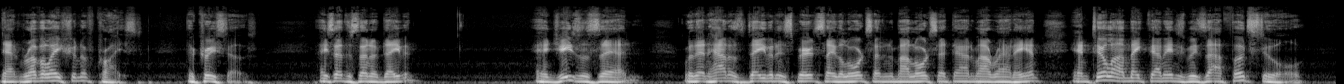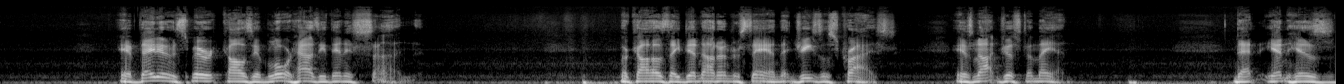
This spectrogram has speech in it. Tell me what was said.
That revelation of Christ, the Christos. He said, the son of David. And Jesus said, Well, then how does David in spirit say, The Lord said unto my Lord, Set down at my right hand, until I make thine enemies thy footstool? If David in spirit calls him Lord, how is he then his son? Because they did not understand that Jesus Christ is not just a man. That in his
